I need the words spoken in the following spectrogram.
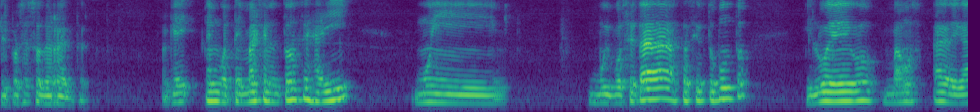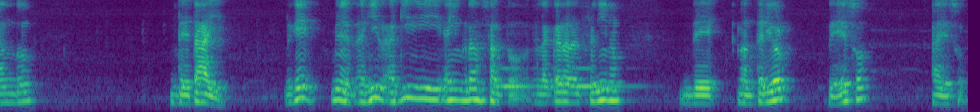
el proceso de render. ¿Ok? Tengo esta imagen entonces ahí muy muy bocetada hasta cierto punto y luego vamos agregando detalle. ¿Okay? Miren, aquí, aquí hay un gran salto en la cara del felino de lo anterior, de eso, a eso.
